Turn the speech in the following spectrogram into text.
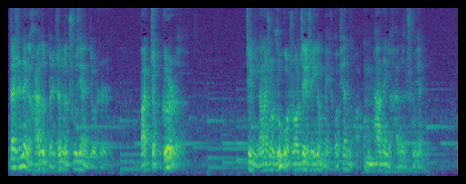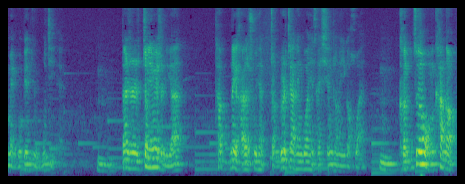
但是那个孩子本身的出现，就是把整个的。就你刚才说，如果说这是一个美国片子的话，恐怕那个孩子出现，美国编剧无解。嗯。但是正因为是李安，他那个孩子出现，整个家庭关系才形成一个环。嗯。可能最后我们看到，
